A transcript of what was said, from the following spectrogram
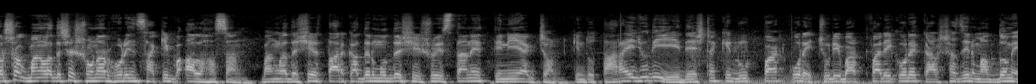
দর্শক, বাংলাদেশের সোনার হরিণ সাকিব আল হাসান। বাংলাদেশের তারকাদের মধ্যে শীর্ষস্থানে তিনি একজন। কিন্তু তারাই যদি এই দেশটাকে লুটপাট করে, চুরি বাটপারি করে, কারসাজির মাধ্যমে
